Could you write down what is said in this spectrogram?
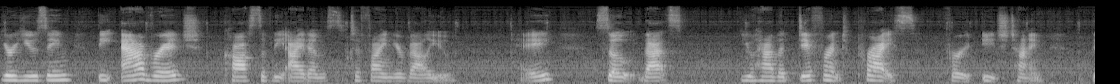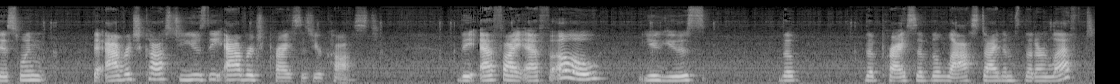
you're using the average cost of the items to find your value. Okay, so that's, you have a different price for each time. This one the average cost, you use the average price as your cost. The FIFO, you use the, the price of the last items that are left.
